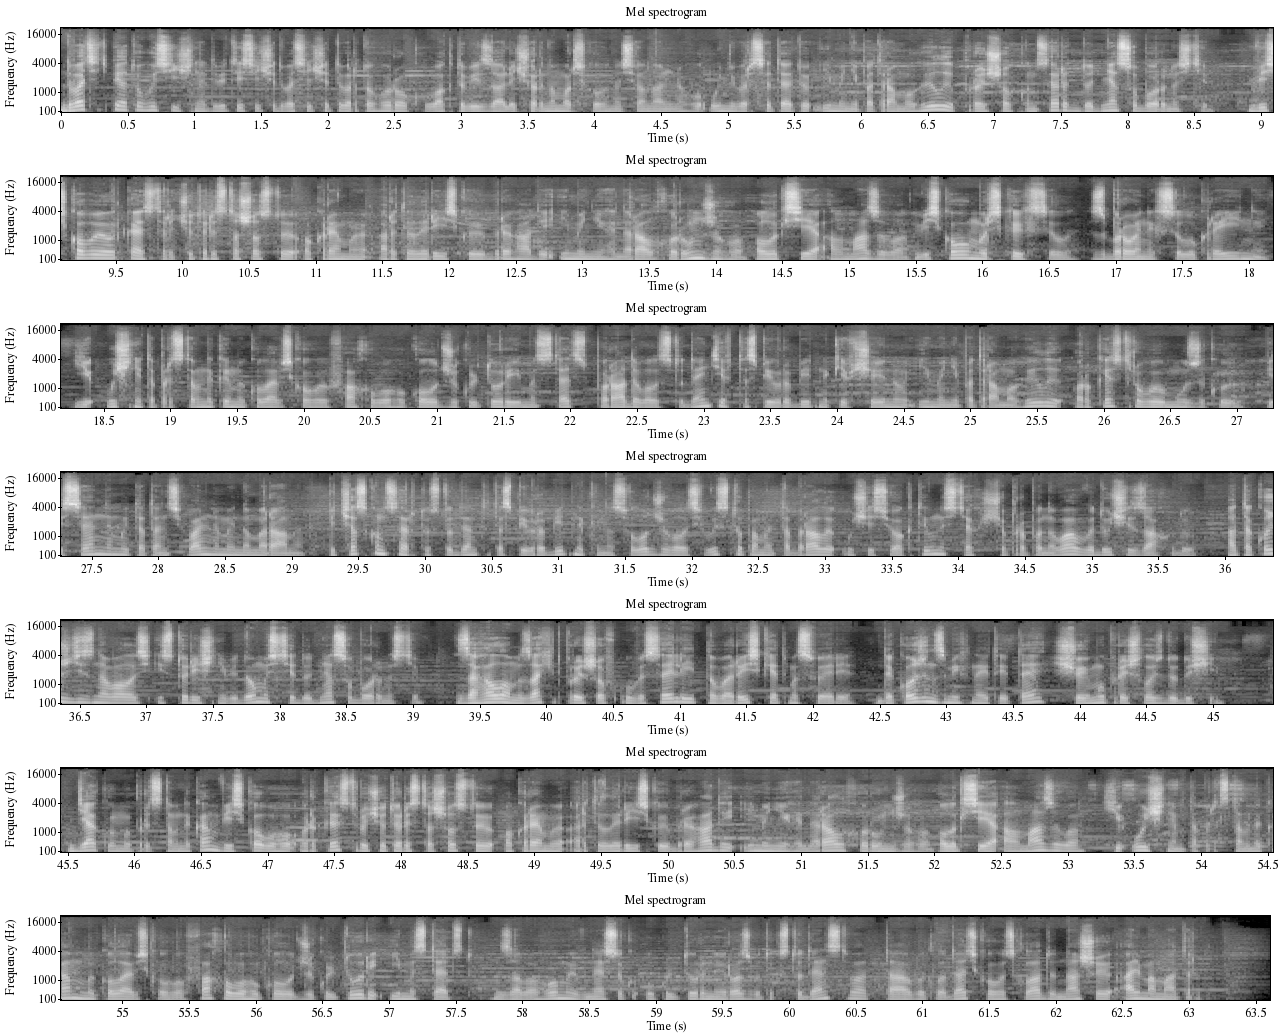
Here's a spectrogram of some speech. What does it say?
25 січня 2024 року в актовій залі Чорноморського національного університету імені Петра Могили пройшов концерт до Дня Соборності. Військовий оркестр 406-ї окремої артилерійської бригади імені генерал Хорунжого Олексія Алмазова, військово-морських сил Збройних сил України, її учні та представники Миколаївського фахового коледжу культури і мистецтв порадували студентів та співробітників чину імені Петра Могили оркестровою музикою, пісенними та танцювальними номерами. Під час концерту студенти та співробітники насолоджувались виступами та брали участь у активностях, що пропонував ведучий заходу, а також дізнавались історичні відомості до Дня Соборності. Загалом захід пройшов у веселій товариській атмосфері, де кожен зміг знайти те, що йому прийшлось до душі. Дякуємо представникам військового оркестру 406-ї окремої артилерійської бригади імені генерал Хорунжого Олексія Алмазова і учням та представникам Миколаївського фахового коледжу культури і мистецтв за вагомий внесок у культурний розвиток студентства та викладацького складу нашої Альма-Матер.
